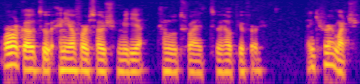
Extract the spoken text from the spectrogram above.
or go to any of our social media and we'll try to help you further. Thank you very much.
